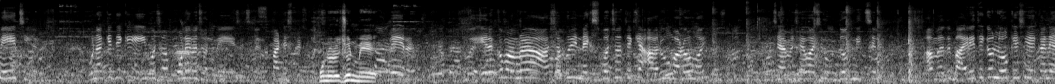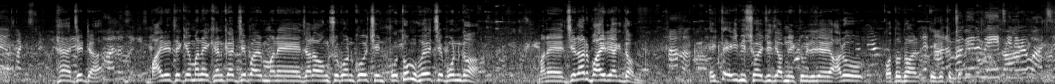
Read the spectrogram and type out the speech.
মেয়ে ছিলেন। ওনাকে দেখে এই বছর পনেরো জন মেয়ে এসেছিলেন পার্টিসিপেট পনেরো জন মেয়ে। মেয়েরা। তো এরকম আমরা আশা করি নেক্সট বছর থেকে আরও বড় হয়। চ্যাম্পিয়ন সাহেব আছেন উদ্যোগ নিচ্ছেন। আমাদের বাইরে থেকেও লোক এসে এখানে পার্টিসিপেট হ্যাঁ যেটা ভালো জিনিস বাইরে থেকে মানে এখানকার যে মানে যারা অংশগ্রহণ করেছেন প্রথম হয়েছে বনগাঁ মানে জেলার বাইরে একদম। হ্যাঁ হ্যাঁ। এইটা এই বিষয়ে যদি আপনি একটু যে আরও কত দূর এগোতে চান আমাদের মেয়ে ছেলেরাও আছে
